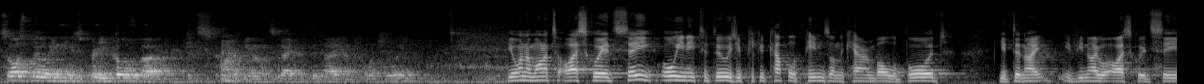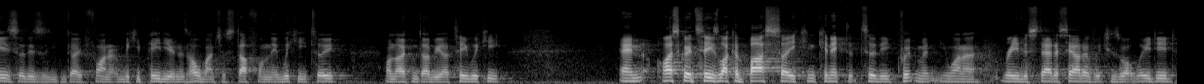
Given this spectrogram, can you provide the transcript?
Source building is pretty cool, but it's kind of beyond the scope of today, unfortunately. If you want to monitor I squared C, all you need to do is you pick a couple of pins on the carambola board. You donate, if you know what I squared C is, so is, you can go find it on Wikipedia and there's a whole bunch of stuff on their wiki too, on the OpenWRT wiki. And I squared C is like a bus, so you can connect it to the equipment you want to read the status out of, which is what we did.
